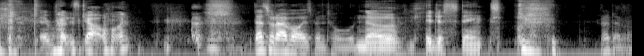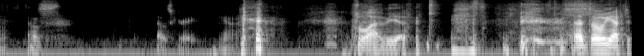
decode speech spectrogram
Everybody's got one. That's what I've always been told. No, it just stinks. No, it doesn't. That was that was great. Yeah. Flabby Evans. That's all we have to.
